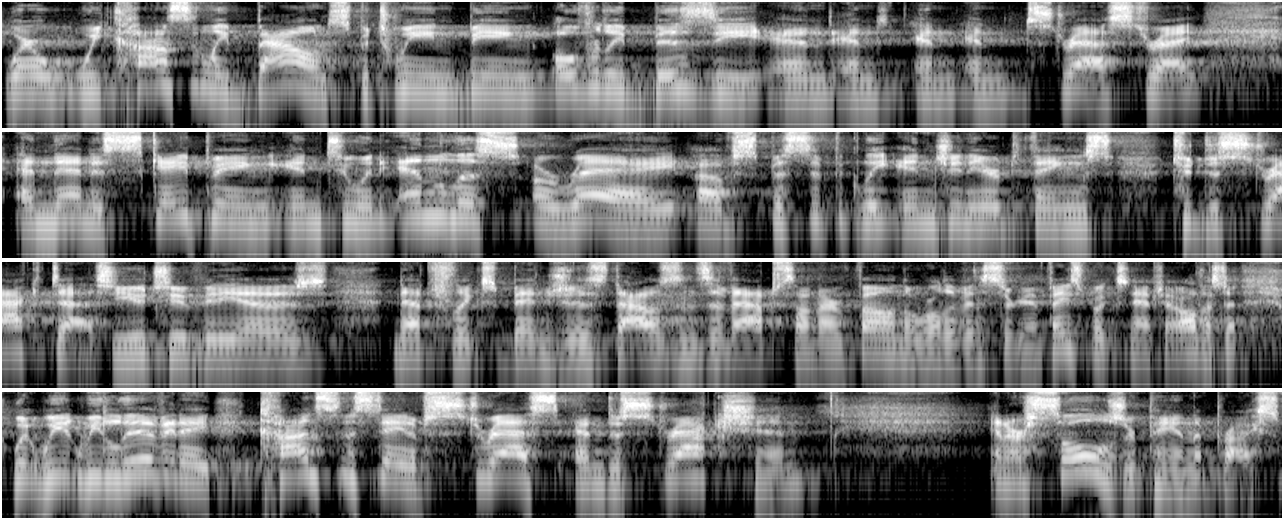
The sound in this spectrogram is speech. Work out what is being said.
where we constantly bounce between being overly busy and, and, and, and stressed, right? And then escaping into an endless array of specifically engineered things to distract us YouTube videos, Netflix binges, thousands of apps on our phone, the world of Instagram, Facebook, Snapchat, all that stuff. We, we, we live in a constant state of stress and distraction. And our souls are paying the price.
